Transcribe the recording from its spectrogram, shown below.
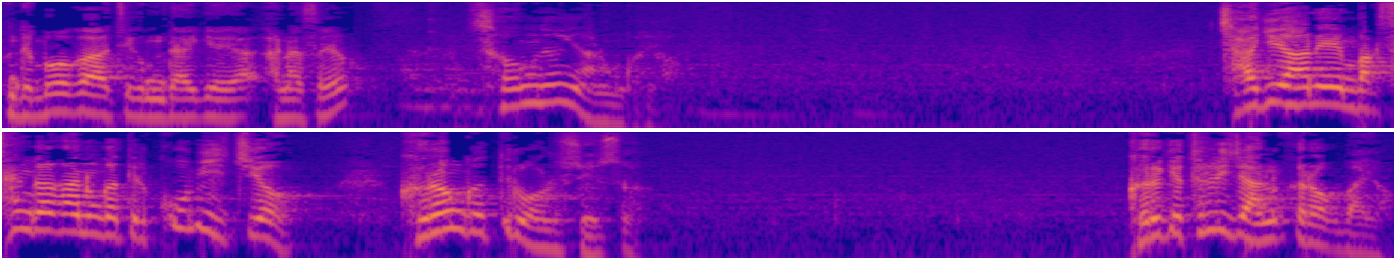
근데 뭐가 지금 나에게 안 왔어요? 성령이 안 온 거예요. 자기 안에 막 생각하는 것들이 꿈이 있죠? 그런 것들이 올 수 있어. 그렇게 틀리지 않을 거라고 봐요.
